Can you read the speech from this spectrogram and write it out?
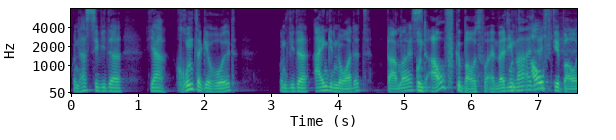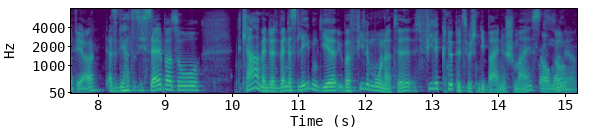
und hast sie wieder, ja, runtergeholt und wieder eingenordet damals. Und aufgebaut vor allem, weil die und war halt aufgebaut, echt, ja. Also die hatte sich selber so, Klar, wenn, du, wenn das Leben dir über viele Monate viele Knüppel zwischen die Beine schmeißt, oh Mann, so, ja.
